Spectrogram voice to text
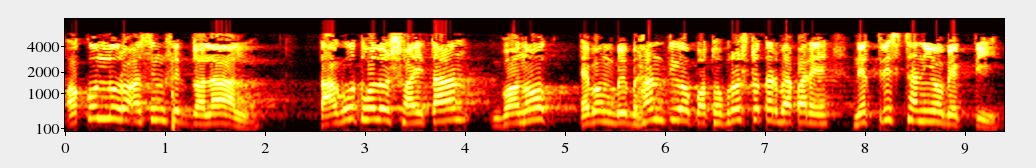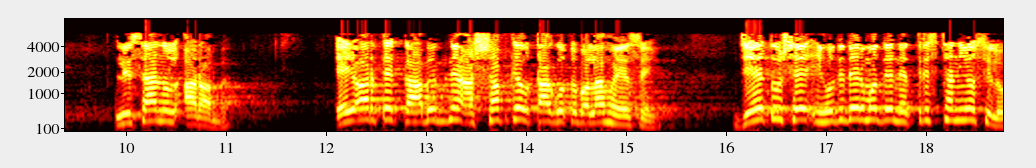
অকুল্লুর অসিংফিদ দলাল। তাগুত হল শয়তান, গণক এবং বিভ্রান্তি ও পথভ্রষ্টতার ব্যাপারে নেতৃস্থানীয় ব্যক্তি। লিসানুল আরব। এই অর্থে কাবিবনে আশরাফকেও তাগুত বলা হয়েছে। যেহেতু সে ইহুদিদের মধ্যে নেতৃস্থানীয় ছিল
